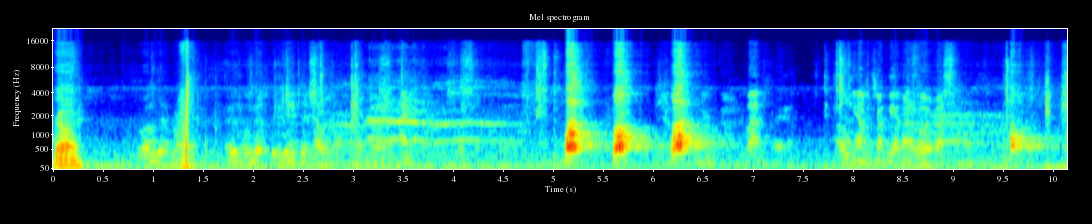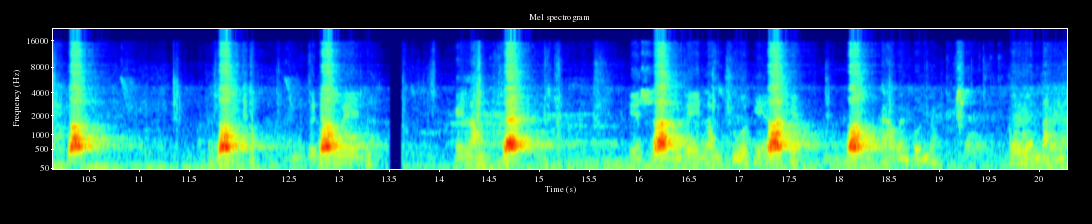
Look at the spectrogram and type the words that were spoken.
Rồi. Uống nước mà. Đây, uống nước tự nhiên trên đầu này. Anh. Vâng, ông em trong kia đang ngồi vậy. cây long là cây long chúa kia cao gần 4 mét hiện tại là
